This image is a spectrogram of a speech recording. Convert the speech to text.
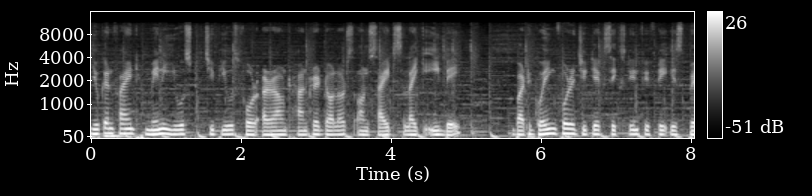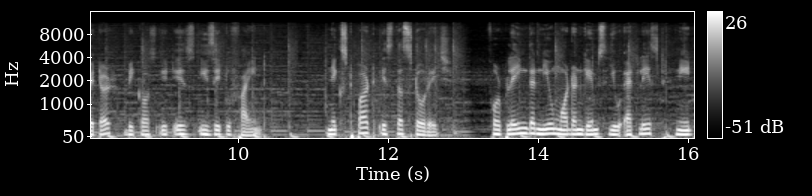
You can find many used GPUs for around $100 on sites like eBay but going for a GTX 1650 is better because it is easy to find. Next part is the storage. For playing the new modern games you at least need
